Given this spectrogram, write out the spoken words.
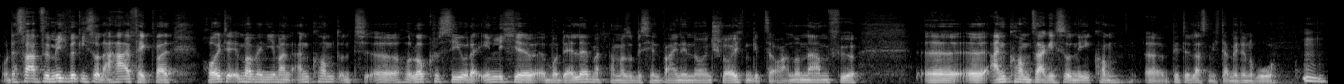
und das war für mich wirklich so ein Aha-Effekt, weil heute immer, wenn jemand ankommt und äh, Holocracy oder ähnliche Modelle, manchmal mal so ein bisschen Wein in neuen Schläuchen, gibt es ja auch andere Namen für, äh, ankommt, sage ich so, nee, komm, bitte lass mich damit in Ruhe. Mhm.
